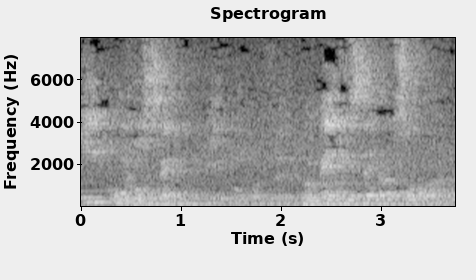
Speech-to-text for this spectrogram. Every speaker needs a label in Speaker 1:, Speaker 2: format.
Speaker 1: e com você.
Speaker 2: e com você.
Speaker 1: Prometo ser a pessoa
